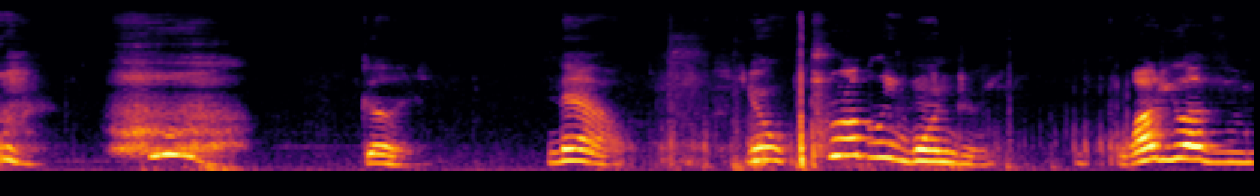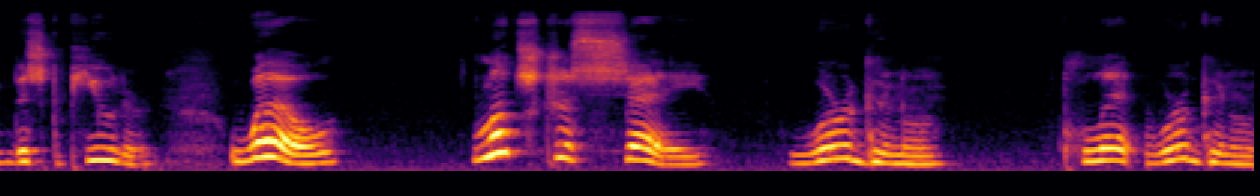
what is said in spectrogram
Good. Now, you're probably wondering, why do you have this computer? Well, let's just say we're gonna play, we're gonna,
